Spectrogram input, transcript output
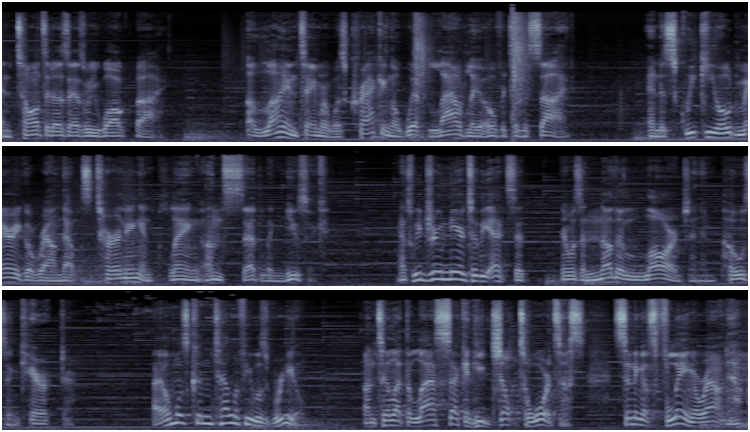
and taunted us as we walked by. A lion tamer was cracking a whip loudly over to the side, and a squeaky old merry-go-round that was turning and playing unsettling music. As we drew near to the exit, there was another large and imposing character. I almost couldn't tell if he was real, until at the last second he jumped towards us, sending us fleeing around him.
